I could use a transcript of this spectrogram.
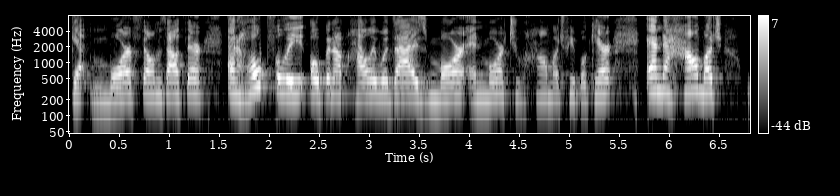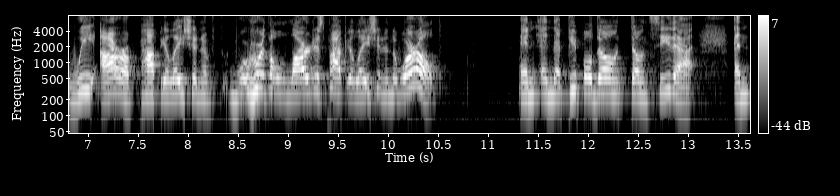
get more films out there and hopefully open up hollywood's eyes more and more to how much people care and how much we are a population of we're the largest population in the world and and that people don't don't see that. And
